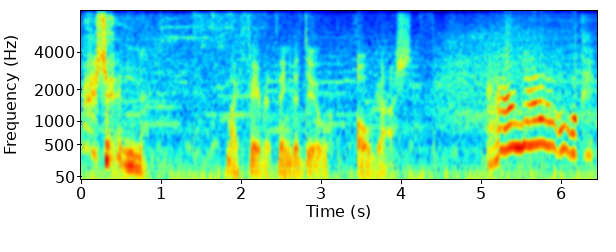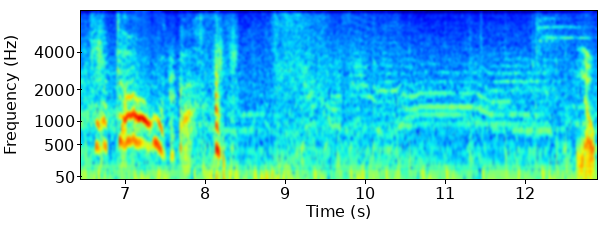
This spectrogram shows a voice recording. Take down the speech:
mashing! My favorite thing to do. Oh gosh. Oh no! Let go! nope.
